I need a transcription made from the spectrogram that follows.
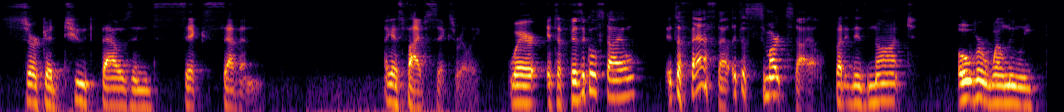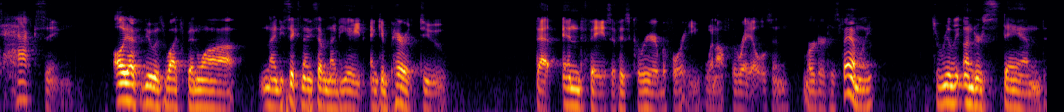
circa 2006 7. I guess 5 6, really. Where it's a physical style, it's a fast style, it's a smart style, but it is not overwhelmingly taxing. All you have to do is watch Benoit 96, 97, 98 and compare it to that end phase of his career before he went off the rails and murdered his family to really understand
